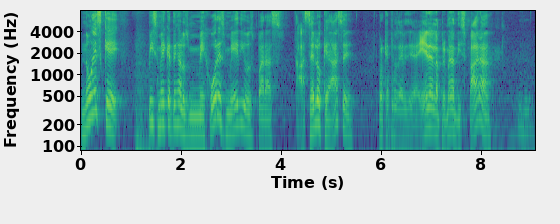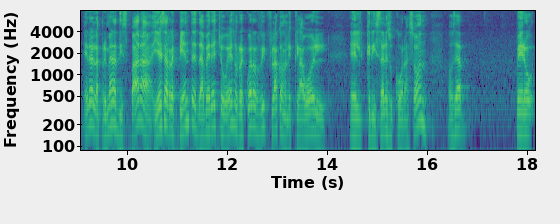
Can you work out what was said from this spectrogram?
No es que Peacemaker tenga los mejores medios para hacer lo que hace. Porque pues era la primera dispara. Era la primera dispara. Y él se arrepiente de haber hecho eso. Recuerda a Rick Flag cuando le clavó el, el cristal en su corazón. O sea, pero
